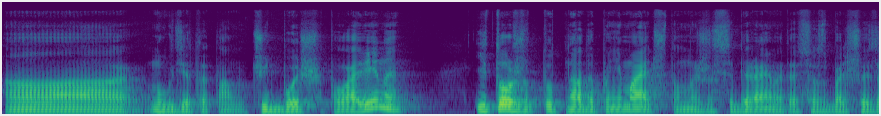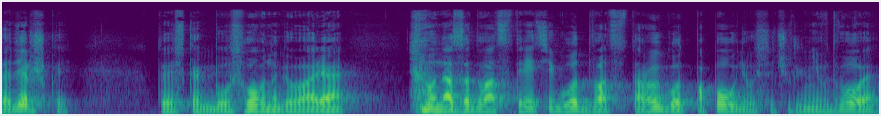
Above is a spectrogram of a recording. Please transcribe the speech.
а, ну, где-то там чуть больше половины, и тоже тут надо понимать, что мы же собираем это все с большой задержкой. То есть, как бы, условно говоря, у нас за 23 год, 22 год пополнился чуть ли не вдвое.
